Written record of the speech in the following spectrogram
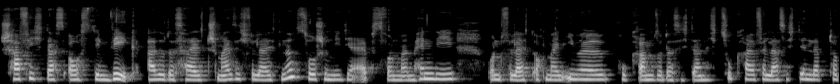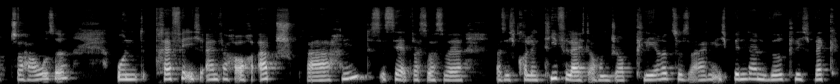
schaffe ich das aus dem Weg. Also das heißt, schmeiße ich vielleicht ne, Social Media Apps von meinem Handy und vielleicht auch mein E-Mail-Programm, so dass ich da nicht zugreife, lasse ich den Laptop zu Hause und treffe ich einfach auch Absprachen. Das ist ja etwas, was wir, was ich kollektiv vielleicht auch im Job kläre, zu sagen, ich bin dann wirklich weg.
